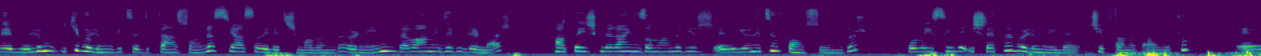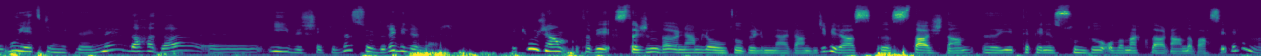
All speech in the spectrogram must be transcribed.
ve bölüm iki bölümü bitirdikten sonra siyasal iletişim alanında örneğin devam edebilirler. Halkla ilişkiler aynı zamanda bir e, yönetim fonksiyonudur. Dolayısıyla işletme bölümüyle çift ana dal yapıp e, bu yetkinliklerini daha da e, iyi bir şekilde sürdürebilirler. Peki hocam tabii stajın da önemli olduğu bölümlerden biri. Biraz e, stajdan, e, Yeditepe'nin sunduğu olanaklardan da bahsedelim mi?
